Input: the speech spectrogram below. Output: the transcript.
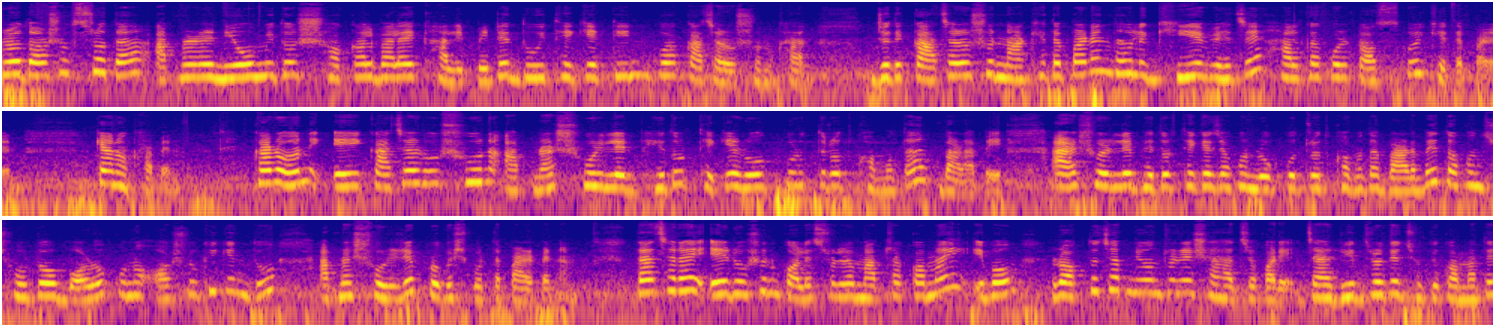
প্রিয় দর্শক শ্রোতা, আপনারা নিয়মিত সকালবেলায় খালি পেটে দুই থেকে তিন কোয়া কাঁচা রসুন খান। যদি কাঁচা রসুন না খেতে পারেন, তাহলে ঘিয়ে ভেজে হালকা করে টস করে খেতে পারেন। কেন খাবেন? কারণ এই কাঁচা রসুন আপনার শরীরের ভেতর থেকে রোগ প্রতিরোধ ক্ষমতা বাড়াবে। আর শরীরের ভেতর থেকে যখন রোগ প্রতিরোধ ক্ষমতা বাড়বে, তখন ছোট, বড় কোনো অসুখই কিন্তু আপনার শরীরে প্রবেশ করতে পারবে না। তাছাড়া এই রসুন কোলেস্ট্রলের মাত্রা কমায় এবং রক্তচাপ নিয়ন্ত্রণে সাহায্য করে, যা হৃদরোগের ঝুঁকি কমাতে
